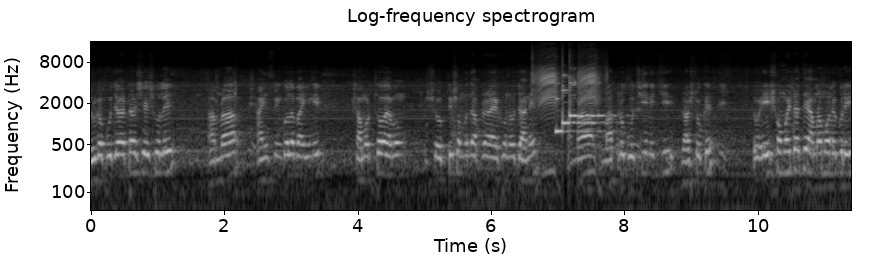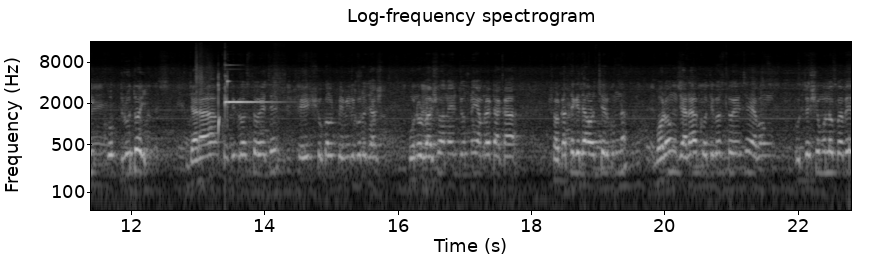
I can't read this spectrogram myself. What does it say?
দুর্গাপূজাটা শেষ হলে আমরা আইন শৃঙ্খলা বাহিনীর সামর্থ্য এবং শক্তি সম্বন্ধে আপনারা এখনও জানেন। আমরা মাত্র গুছিয়ে নিচ্ছি রাষ্ট্রকে। তো এই সময়টাতে আমরা মনে করি খুব দ্রুতই যারা ক্ষতিগ্রস্ত হয়েছে, সেই সকল ফ্যামিলিগুলো জাস্ট পুনর্বাসনের জন্যই আমরা টাকা সরকার থেকে দেওয়া হচ্ছে এরকম না। বরং যারা ক্ষতিগ্রস্ত হয়েছে এবং উদ্দেশ্যমূলকভাবে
